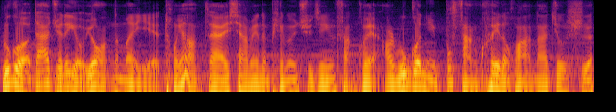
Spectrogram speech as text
如果大家觉得有用，那么也同样在下面的评论区进行反馈啊。如果你不反馈的话，那就是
